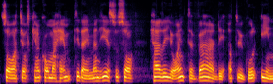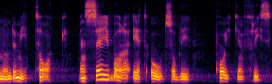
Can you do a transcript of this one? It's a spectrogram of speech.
sa att jag kan komma hem till dig, men Jesus sa Herre, jag är inte värdig att du går in under mitt tak. Men säg bara ett ord så blir pojken frisk.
